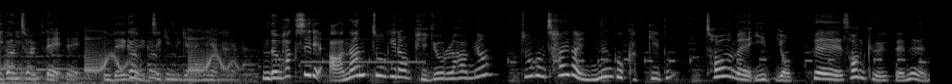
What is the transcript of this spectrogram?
이건 절대 내가 움직이는 게 아니야. 근데 확실히 안 한 쪽이랑 비교를 하면 조금 차이가 있는 것 같기도? 처음에 입 옆에 선 그을 때는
